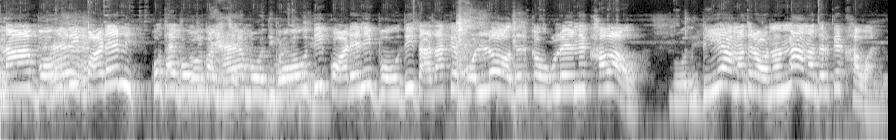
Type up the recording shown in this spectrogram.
না বৌদি হ্যাঁ। করেনি। কোথায় বৌদি বৌদি, হ্যাঁ, বৌদি করেনি বৌদি দাদাকে বলল ওদেরকে ওগুলো এনে খাওয়াও। দিয়ে আমাদের অনন্যা আমাদেরকে খাওয়ালো।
